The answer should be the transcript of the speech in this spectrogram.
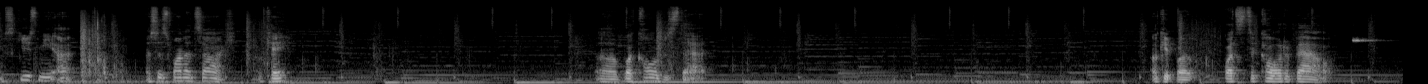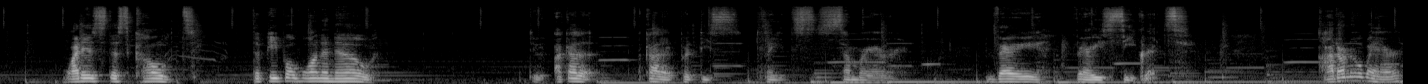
Excuse me, I, I just want to talk, okay? Uh, what code is that? Okay, but what's the code about? What is this cult? The people want to know. Dude, I gotta, I gotta put these plates somewhere. Very, very secret. I don't know where,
